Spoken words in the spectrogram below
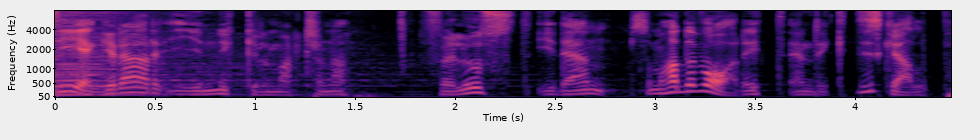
Segrar i nyckelmatcherna. Förlust i den som hade varit en riktig skalp.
